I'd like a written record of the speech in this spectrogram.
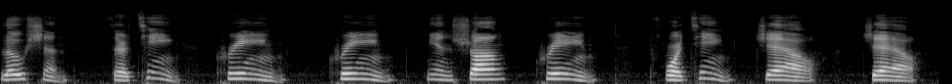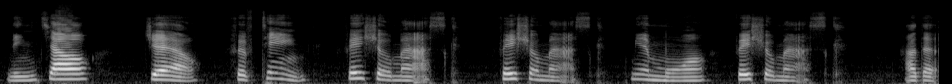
lotion. Thirteen, cream, cream. 面霜 cream. Fourteen, gel, gel, 凝胶 gel. Fifteen, facial mask, facial mask, 面膜 facial mask. 好的，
